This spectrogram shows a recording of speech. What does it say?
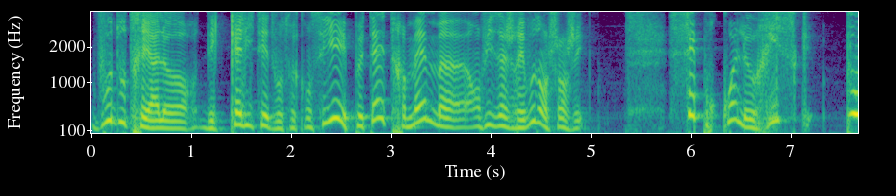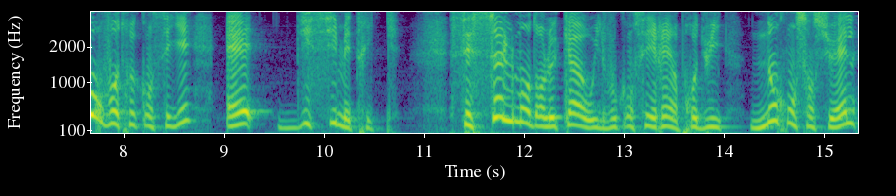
Vous douterez alors des qualités de votre conseiller et peut-être même euh, envisagerez-vous d'en changer. C'est pourquoi le risque pour votre conseiller est dissymétrique. C'est seulement dans le cas où il vous conseillerait un produit non consensuel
